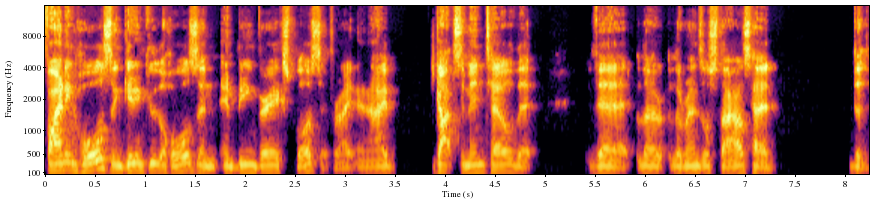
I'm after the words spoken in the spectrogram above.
finding holes and getting through the holes and and being very explosive, right? And I got some intel that that Lorenzo Styles had the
